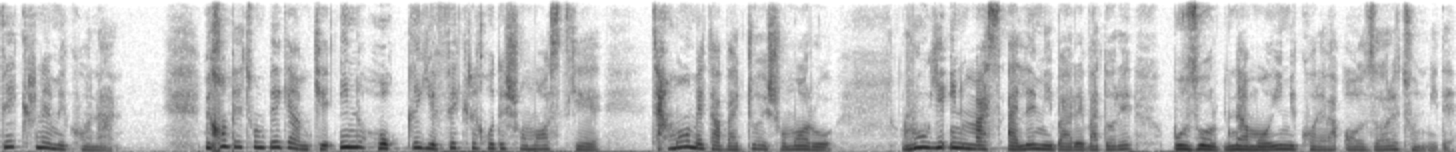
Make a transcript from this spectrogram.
فکر نمی‌کنن. می‌خوام بهتون بگم که این حقه فکر خود شماست که تمام توجه شما رو روی این مسئله می‌بره و داره بزرگ نمایی می‌کنه و آزارتون میده.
